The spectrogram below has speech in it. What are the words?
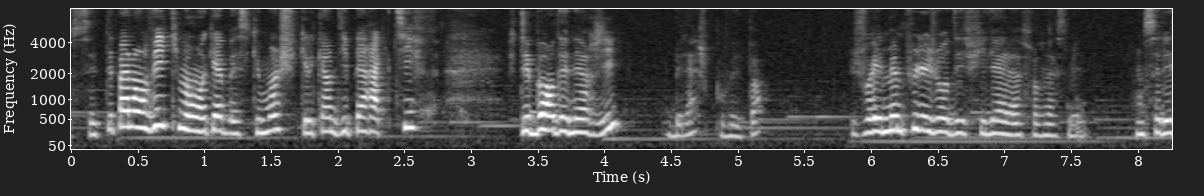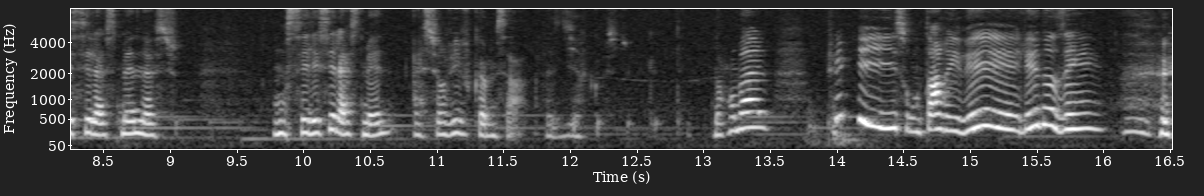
C'était pas l'envie qui me manquait parce que moi je suis quelqu'un d'hyperactif, je déborde d'énergie, mais là je pouvais pas. Je voyais même plus les jours défiler à la fin de la semaine. On s'est laissé la semaine on s'est laissé la semaine à survivre comme ça, à se dire que c'était normal, puis sont arrivés les nausées.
